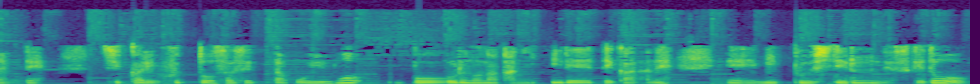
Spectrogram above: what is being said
いので、しっかり沸騰させたお湯をボウルの中に入れてからね、えー密封しているんですけど、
